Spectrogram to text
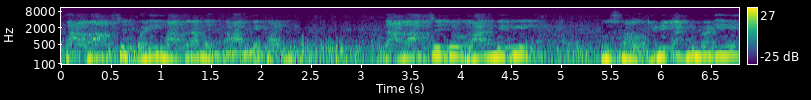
तालाब से बड़ी मात्रा में घास निकाली तालाब से जो घास निकली उसका उपज भी काफी बढ़ी है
